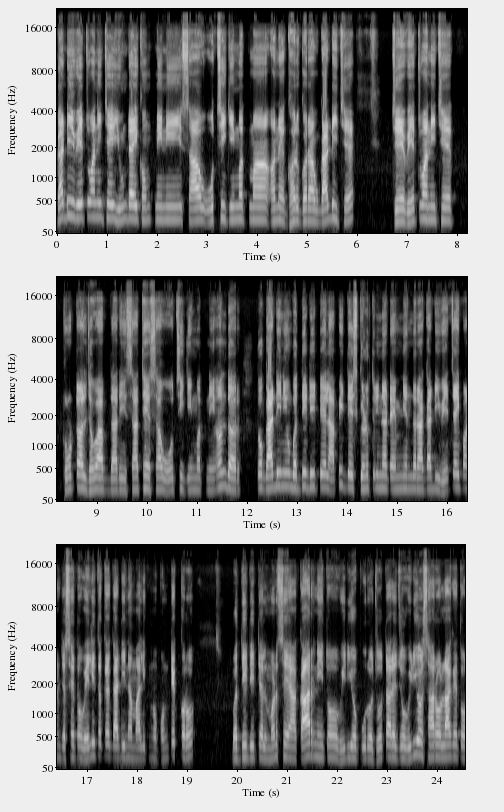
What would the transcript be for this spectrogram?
ગાડી વેચવાની છે યુન્ડાઈ કંપનીની સાવ ઓછી કિંમતમાં અને ઘર ઘરાવ ગાડી છે. જે વેચવાની છે ટોટલ જવાબદારી સાથે સાવ ઓછી કિંમતની અંદર. તો ગાડીની હું બધી ડિટેલ આપી દઈશ. ગણતરીના ટાઈમની અંદર આ ગાડી વેચાઈ પણ જશે તો વહેલી તકે ગાડીના માલિકનો કોન્ટેક કરો. બધી ડિટેલ મળશે આ કારની. તો વીડિયો પૂરો જોતા રહેજો. વીડિયો સારો લાગે તો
